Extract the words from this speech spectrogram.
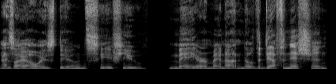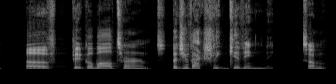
as I always do, and see if you may or may not know the definition of pickleball terms that you've actually given me. So I'm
